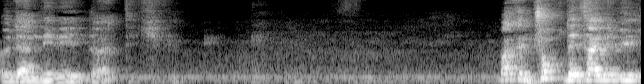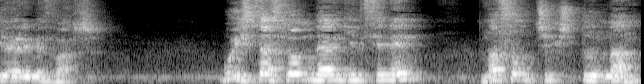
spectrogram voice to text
ödendiğini iddia ettik. Bakın çok detaylı bilgilerimiz var. Bu istasyon dergisinin nasıl çıktığından,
